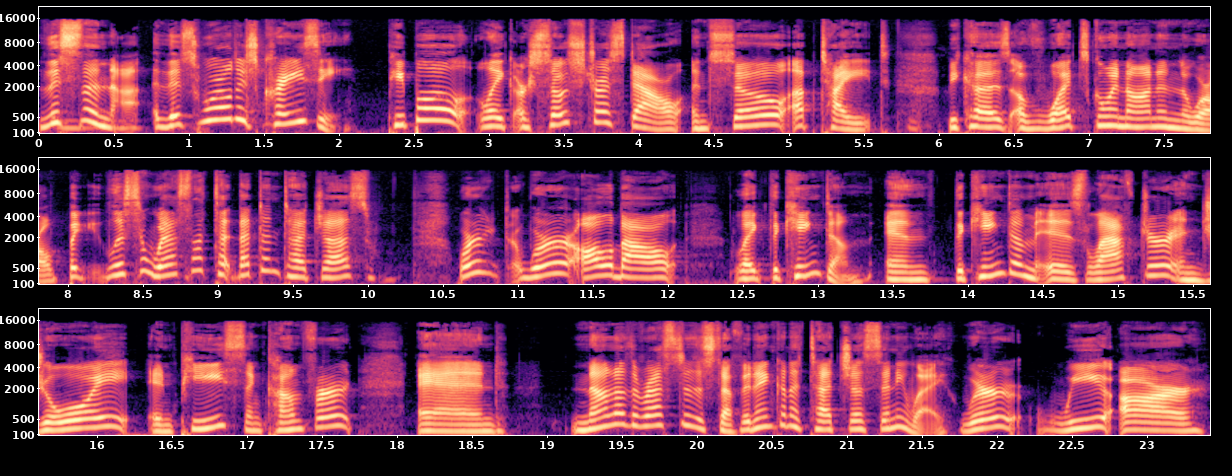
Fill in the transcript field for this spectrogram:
Listen, uh, this world is crazy. People like are so stressed out and so uptight because of what's going on in the world. But listen, that's not t- that doesn't touch us. We're we're all about like the kingdom, and the kingdom is laughter and joy and peace and comfort and none of the rest of the stuff. It ain't going to touch us anyway. We're we are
